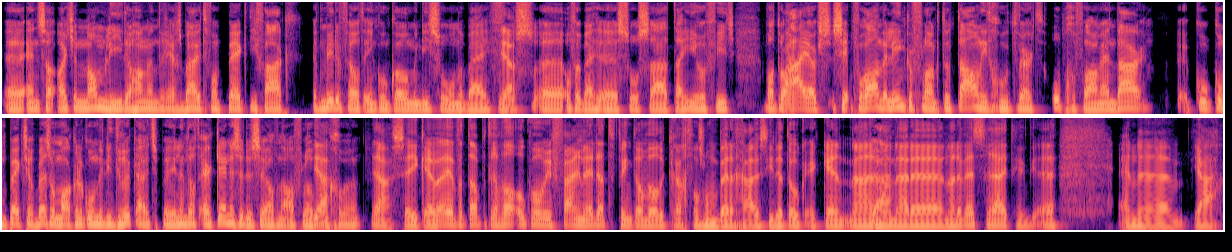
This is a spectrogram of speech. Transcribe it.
Uh, en zo had je Namli, de hangende rechtsbuiten van PEC, die vaak het middenveld in kon komen in die zone bij Vos, eh, of bij eh, Sosa, Tahirovic. Wat door Ajax vooral aan de linkerflank totaal niet goed werd opgevangen. En daar eh, kon, kon PEC zich best wel makkelijk onder die druk uitspelen. En dat erkennen ze dus zelf na afloop Ja. ook gewoon. Ja, zeker. En Wat dat betreft wel ook wel weer fijn. Hè? Dat vind ik dan wel de kracht van zo'n Berghuis. Die dat ook erkent na, Ja. na, de, na de wedstrijd. Eh, en eh, ja,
